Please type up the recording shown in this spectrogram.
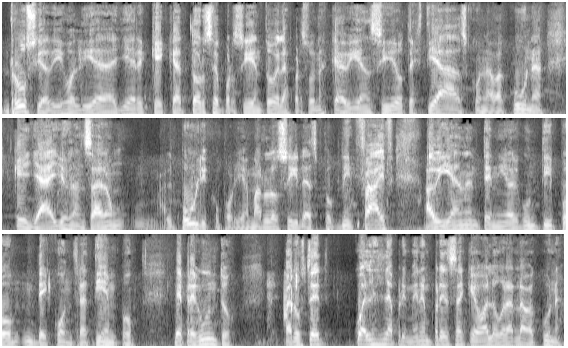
Rusia dijo el día de ayer que 14% de las personas que habían sido testeadas con la vacuna, que ya ellos lanzaron al público, por llamarlo así, la Sputnik 5, habían tenido algún tipo de contratiempo. Le pregunto, para usted, ¿cuál es la primera empresa que va a lograr la vacuna?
